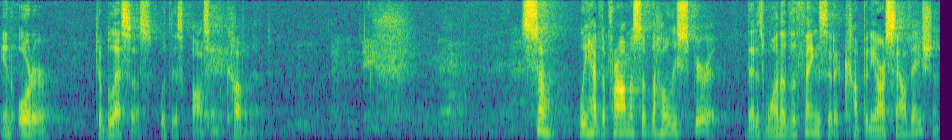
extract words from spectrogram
in order to bless us with this awesome covenant. So, we have the promise of the Holy Spirit. That is one of the things that accompany our salvation.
